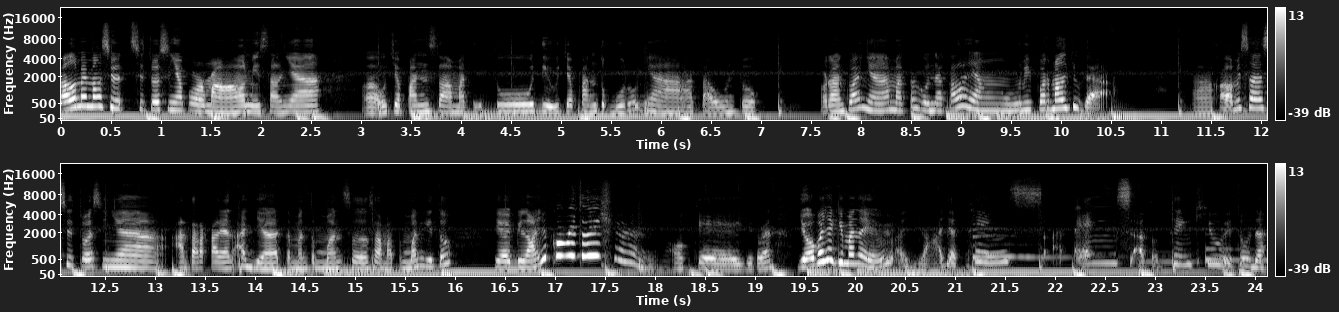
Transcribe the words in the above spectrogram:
Kalau memang situasinya formal, misalnya uh, ucapan selamat itu diucapkan untuk gurunya atau untuk orang tuanya, maka gunakanlah yang lebih formal juga. Nah, kalau misalnya situasinya antara kalian aja, teman-teman sesama teman gitu, ya bilang aja. Oke, okay, gitu kan. Jawabannya gimana ya? Bilang aja thanks, thanks atau thank you itu udah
